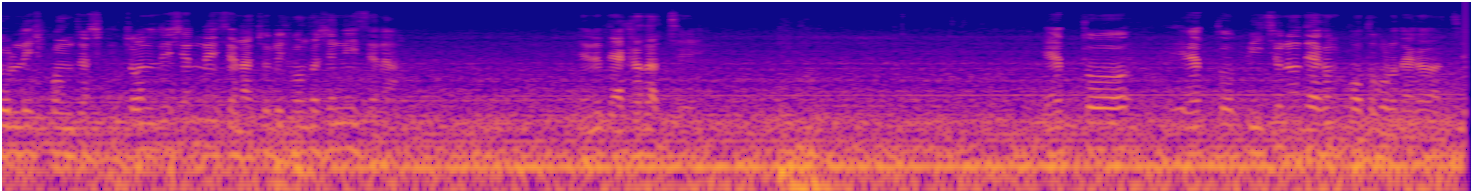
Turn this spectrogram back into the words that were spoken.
চল্লিশ পঞ্চাশ চল্লিশের নিচে না, চল্লিশ পঞ্চাশের নিচে না। এখানে দেখা যাচ্ছে। এত এত পিছনে এখন কত বড় দেখা যাচ্ছে?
